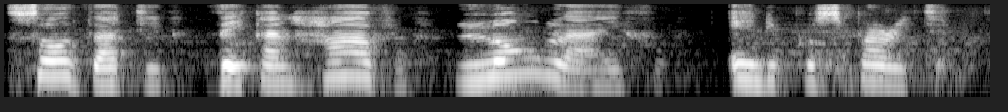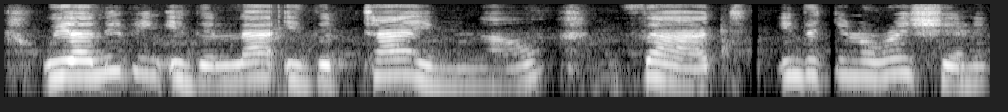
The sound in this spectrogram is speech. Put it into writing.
so that they can have long life and prosperity. We are living in the la- in the time now that in the generation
